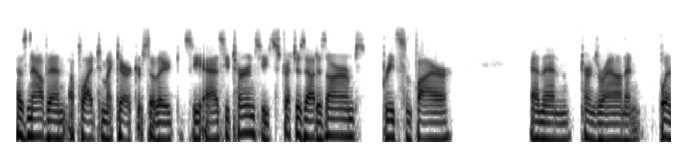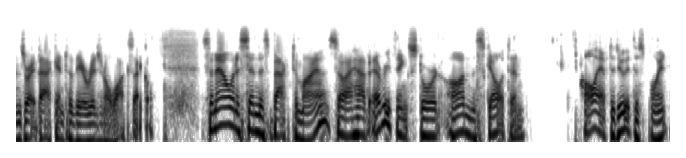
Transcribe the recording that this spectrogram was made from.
has now been applied to my character. So there you can see as he turns, he stretches out his arms, breathes some fire, and then turns around and blends right back into the original walk cycle. So now I want to send this back to Maya. So I have everything stored on the skeleton. All I have to do at this point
